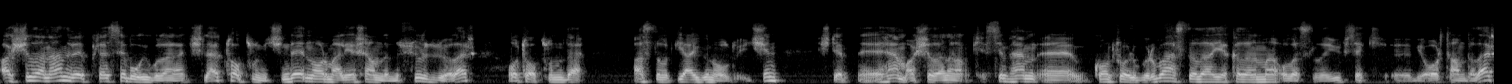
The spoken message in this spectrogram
aşılanan ve plasebo uygulanan kişiler toplum içinde normal yaşamlarını sürdürüyorlar. O toplumda hastalık yaygın olduğu için işte e, hem aşılanan kesim hem e, kontrol grubu hastalığa yakalanma olasılığı yüksek e, bir ortamdalar.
